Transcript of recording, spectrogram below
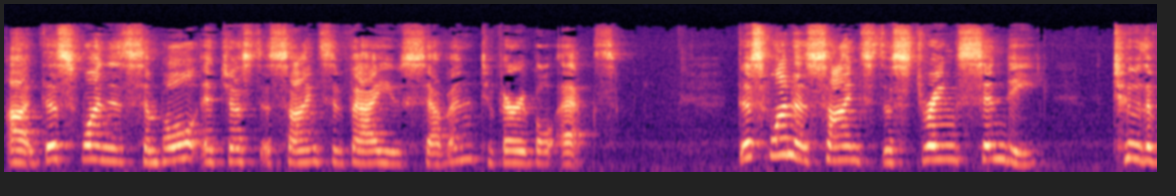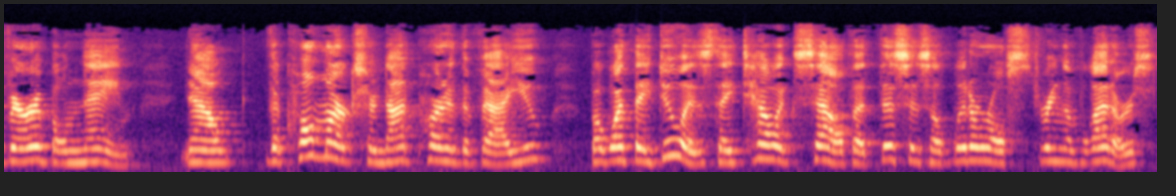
Uh, this one is simple. It just assigns the value 7 to variable x. This one assigns the string Cindy to the variable name. Now, the quote marks are not part of the value, but what they do is they tell Excel that this is a literal string of letters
